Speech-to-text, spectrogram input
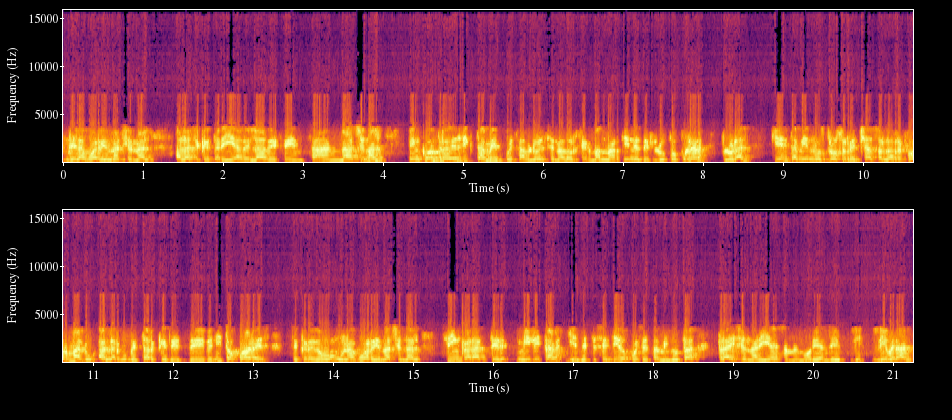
de la Guardia Nacional a la Secretaría de la Defensa Nacional. En contra del dictamen, pues habló el senador Germán Martínez del Grupo Plural, Plural quien también mostró su rechazo a la reforma al argumentar que desde Benito Juárez se creó una Guardia Nacional sin carácter militar y en este sentido, pues esta minuta traicionaría esa memoria liberal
